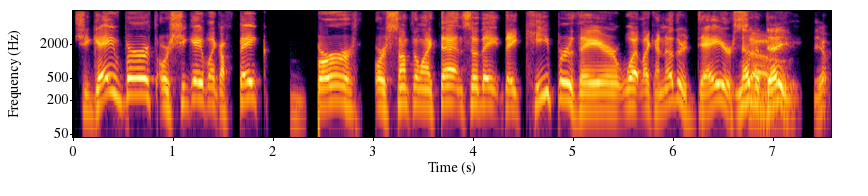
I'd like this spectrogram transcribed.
she gave birth or she gave like a fake birth or something like that. And so they they keep her there, what, like another day or another so. Another day. Yep.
